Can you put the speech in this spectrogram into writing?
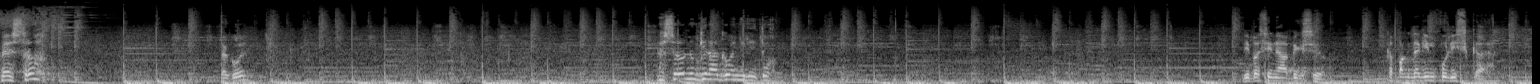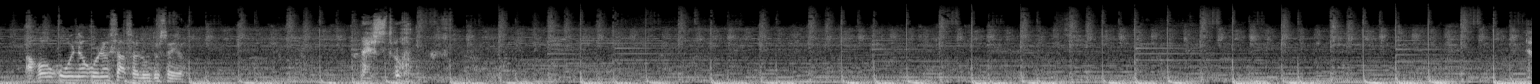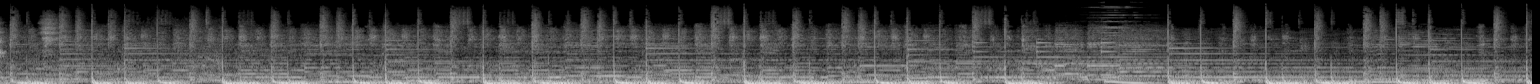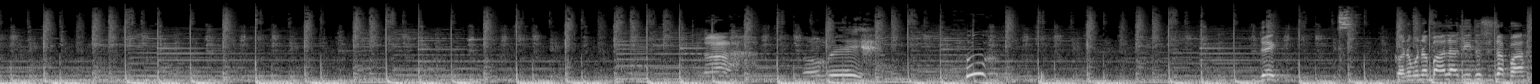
Maestro? Dagol? Maestro, anong ginagawa niyo dito? Di ba sinabi ko sa'yo, kapag naging pulis ka, ako ang unang-unang sasaludo sa'yo. Maestro! Okay. Ikaw na muna bahala dito sa sapa.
